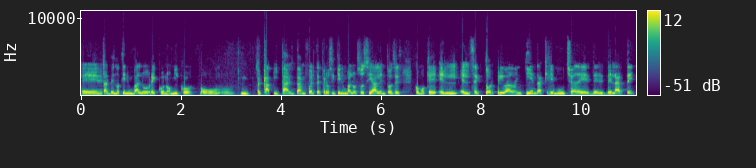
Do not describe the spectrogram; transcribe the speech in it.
eh, tal vez no tiene un valor económico o, capital tan fuerte, pero sí tiene un valor social, entonces como que el, el sector privado entienda que mucha de, del arte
